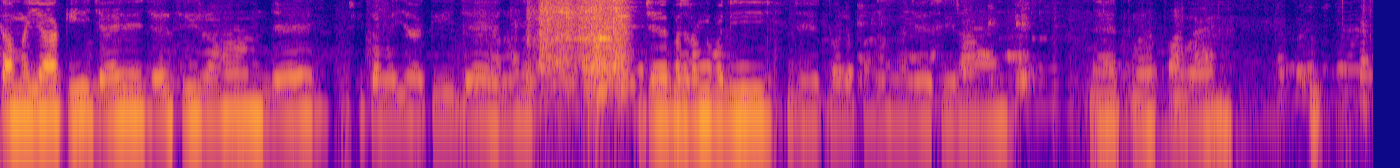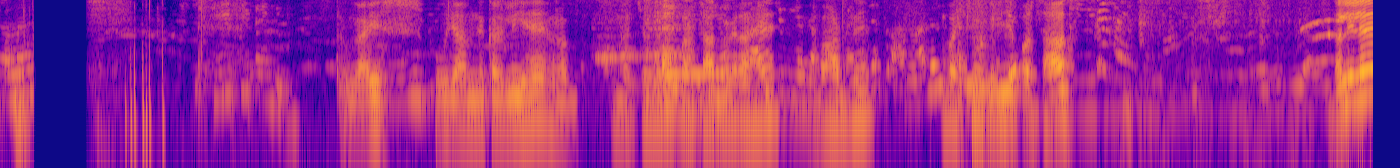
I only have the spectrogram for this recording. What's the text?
सीता मैया की जय जय श्री राम जय सीता मैया की जय हनुमत जय बजरंग बली जय पावा जय श्री राम जय पावा तो गाइस पूजा हमने कर ली है और अब बच्चों के लिए प्रसाद वगैरह है, बांट दें। बच्चों के लिए प्रसाद। ले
